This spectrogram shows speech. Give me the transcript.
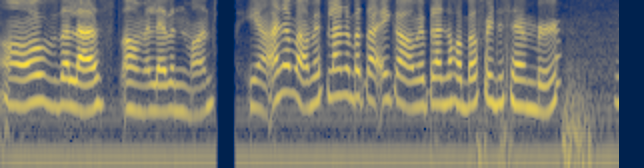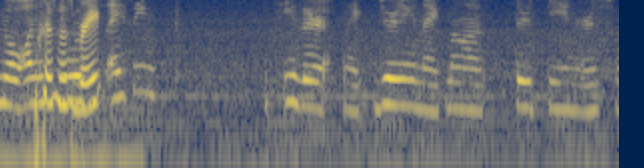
of the last um 11 months. Yeah, ano ba? May plano ba tayo? Ikaw, may plano ka ba for December? No, honestly, Christmas break? just- I think it's either like during like mga 13 or so,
